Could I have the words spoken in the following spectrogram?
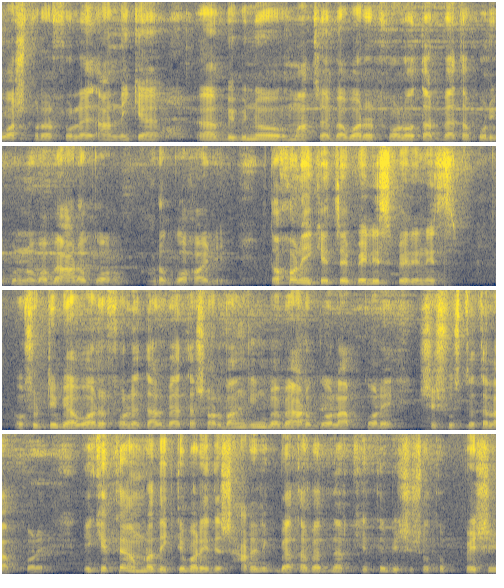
ওয়াশ করার ফলে আর্নিকা বিভিন্ন মাত্রায় ব্যবহারের ফলেও তার ব্যথা পরিপূর্ণভাবে আরোগ্য আরোগ্য হয়নি। তখন এই ক্ষেত্রে বেলিসপেরিনিস ওষুধটি ব্যবহারের ফলে তার ব্যথা সর্বাঙ্গীনভাবে আরোগ্য লাভ করে, সে সুস্থতা লাভ করে। এক্ষেত্রে আমরা দেখতে পারি যে শারীরিক ব্যথা বেদনার ক্ষেত্রে বিশেষত পেশি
